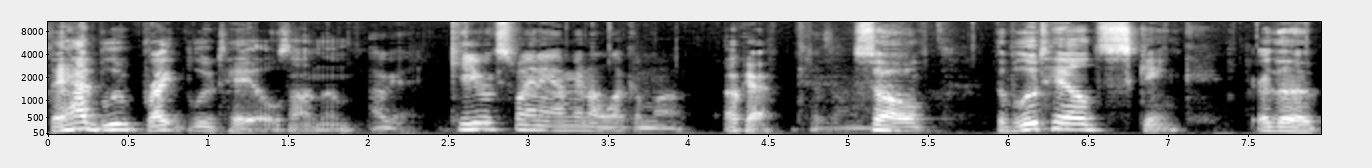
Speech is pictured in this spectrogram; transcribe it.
they had blue, bright blue tails on them. Okay. Keep explaining. I'm gonna look them up. Okay. So, the blue-tailed skink, or the,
